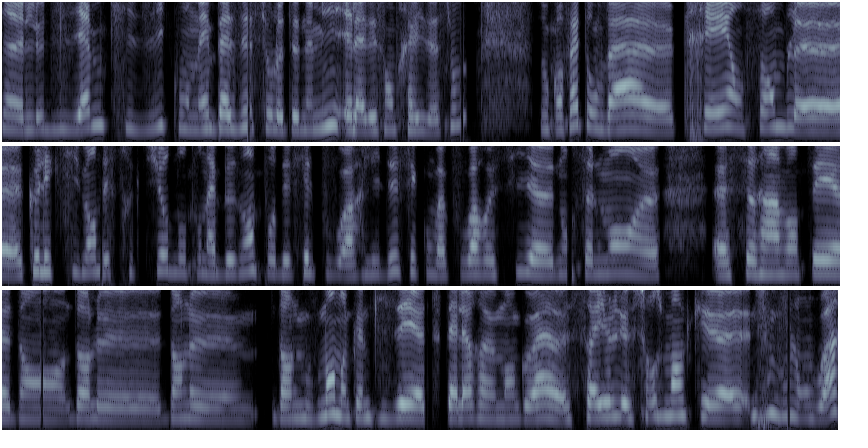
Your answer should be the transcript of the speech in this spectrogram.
il y a le dixième qui dit qu'on est basé sur l'autonomie et la décentralisation. Donc en fait, on va euh, créer ensemble euh, collectivement des structures dont on a besoin pour défier le pouvoir. L'idée, c'est qu'on va pouvoir aussi non seulement se réinventer dans, le, mouvement, donc comme disait tout à l'heure Mangoa, soyons le changement que nous voulons voir.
